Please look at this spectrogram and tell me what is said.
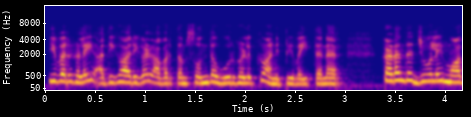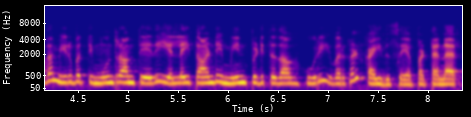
இவர்களை அதிகாரிகள் அவர் தம் சொந்த ஊர்களுக்கு அனுப்பி வைத்தனர். கடந்த ஜூலை மாதம் இருபத்தி மூன்றாம் தேதி எல்லை தாண்டி மீன் பிடித்ததாக கூறி இவர்கள் கைது செய்யப்பட்டனர்.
